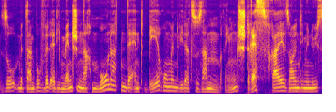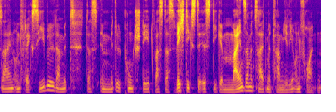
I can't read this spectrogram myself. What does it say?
so mit seinem Buch will er die Menschen nach Monaten der Entbehrungen wieder zusammenbringen. Stressfrei sollen die Menüs sein und flexibel, damit das im Mittelpunkt steht, was das Wichtigste ist, die gemeinsame Zeit mit Familie und Freunden.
